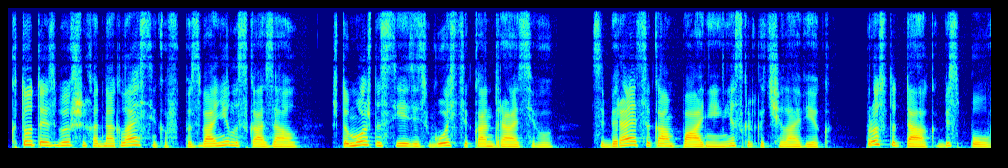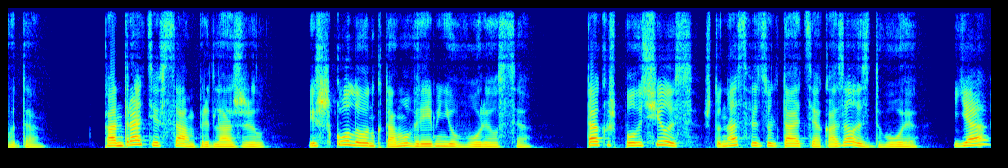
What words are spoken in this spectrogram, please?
Кто-то из бывших одноклассников позвонил и сказал, что можно съездить в гости к Кондратьеву. Собирается компания, несколько человек. Просто так, без повода. Кондратьев сам предложил. Из школы он к тому времени уволился. Так уж получилось, что нас в результате оказалось двое: я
